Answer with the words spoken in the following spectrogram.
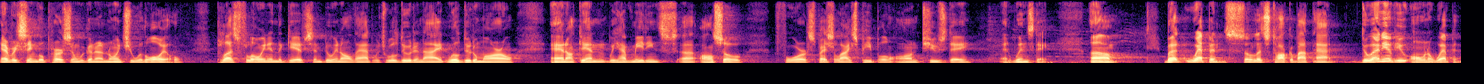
Every single person, we're going to anoint you with oil, plus flowing in the gifts and doing all that, which we'll do tonight, we'll do tomorrow. And again, we have meetings uh, also for specialized people on Tuesday and Wednesday. Um, but weapons, so let's talk about that. Do any of you own a weapon?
